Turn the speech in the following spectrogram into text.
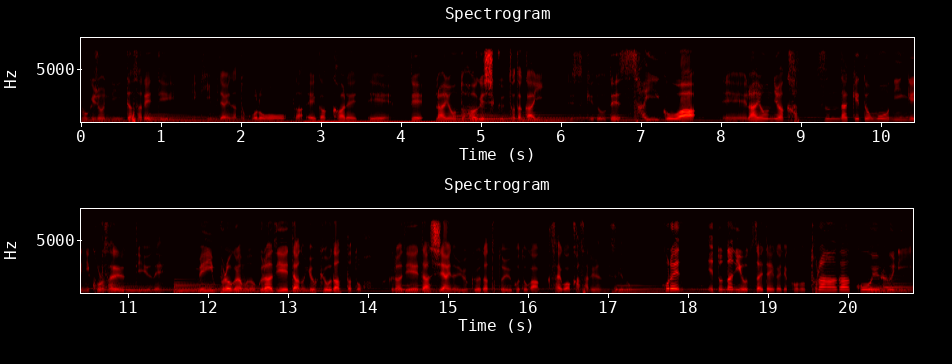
闘技場に出されていきみたいなところが描かれて、で、ライオンと激しく戦いですけど、で、最後は、えーライオンには勝つんだけども人間に殺されるっていうね、メインプログラムのグラディエーターの余興だったと、グラディエーター試合の余興だったということが最後は課されるんですけど、これ、えっと、何を伝えたいかというと、この虎がこういう風に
